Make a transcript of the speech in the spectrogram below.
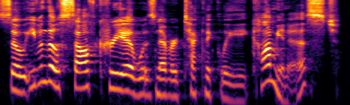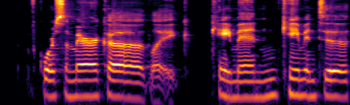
So even though South Korea was never technically communist, of course, America like came in, came into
